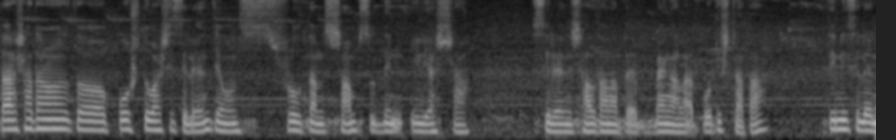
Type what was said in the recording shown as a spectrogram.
তারা সাধারণত পশতুবাসী ছিলেন, যেমন সুলতান শামসুদ্দিন ইলিয়াস শাহ ছিলেন সালতানাতে বেঙ্গালার প্রতিষ্ঠাতা। তিনি ছিলেন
